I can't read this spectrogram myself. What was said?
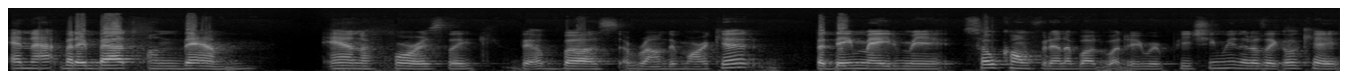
And that, but I bet on them, and of course like the buzz around the market. But they made me so confident about what they were pitching me that I was like, okay,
